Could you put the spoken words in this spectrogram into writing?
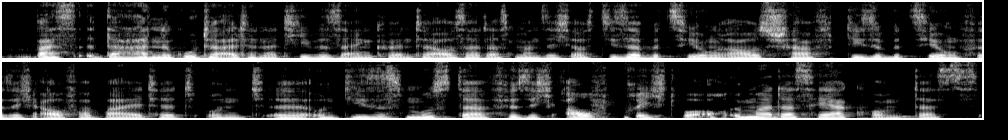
was da eine gute Alternative sein könnte, außer dass man sich aus dieser Beziehung rausschafft, diese Beziehung für sich aufarbeitet und, äh, und dieses Muster für sich aufbricht, wo auch immer das herkommt, das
